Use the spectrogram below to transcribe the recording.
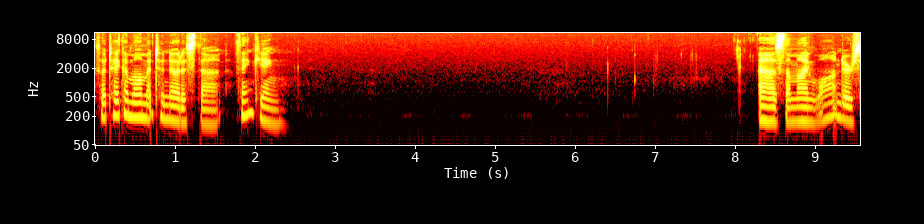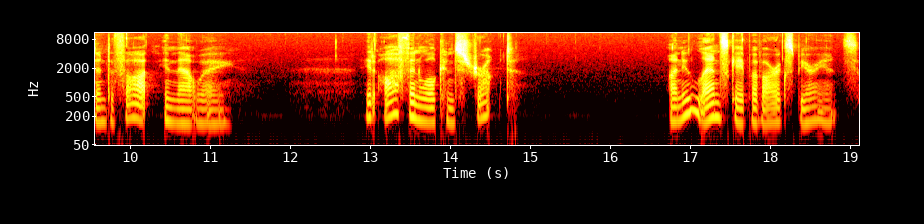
So take a moment to notice that. Thinking. As the mind wanders into thought in that way, it often will construct a new landscape of our experience.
